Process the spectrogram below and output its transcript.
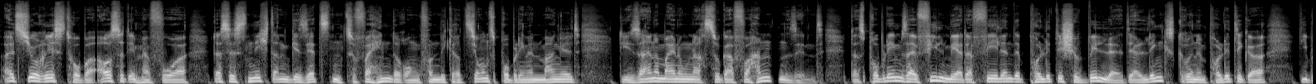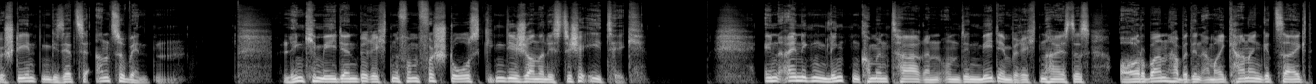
Als Jurist hob er außerdem hervor, dass es nicht an Gesetzen zur Verhinderung von Migrationsproblemen mangelt, die seiner Meinung nach sogar vorhanden sind. Das Problem sei vielmehr der fehlende politische Wille der linksgrünen Politiker, die bestehenden Gesetze anzuwenden. Linke Medien berichten vom Verstoß gegen die journalistische Ethik. In einigen linken Kommentaren und in Medienberichten heißt es, Orban habe den Amerikanern gezeigt,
